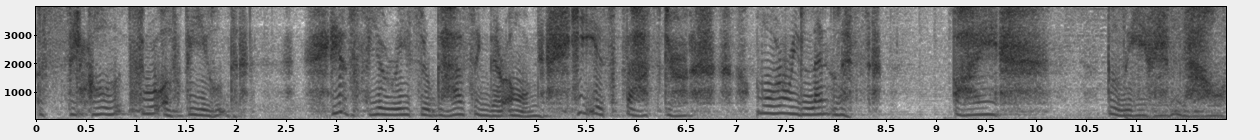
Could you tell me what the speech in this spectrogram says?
a sickle through a field. His fury surpassing their own. He is faster, more relentless. I believe him now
